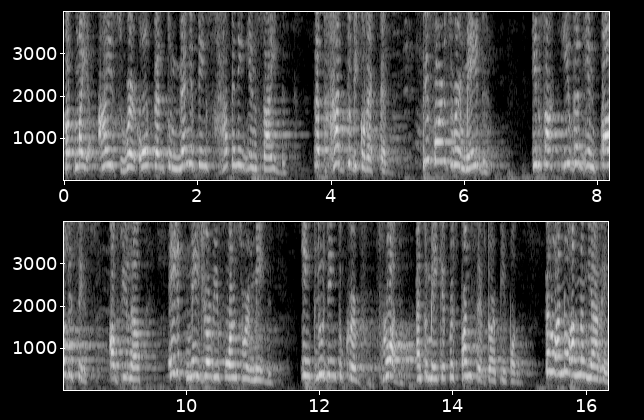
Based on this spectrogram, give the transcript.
But my eyes were open to many things happening inside that had to be corrected. Reforms were made. In fact, even in policies of PhilHealth, eight major reforms were made, including to curb fraud and to make it responsive to our people. Pero ano ang nangyari?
